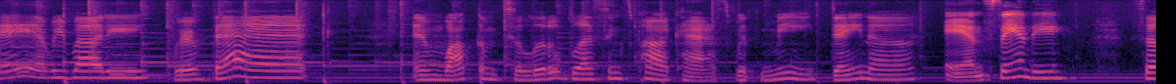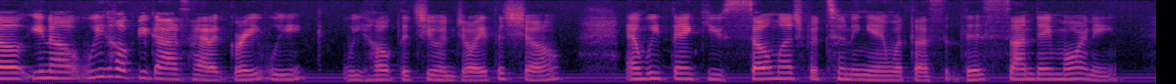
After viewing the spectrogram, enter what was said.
Hey, everybody, we're back. And welcome to Little Blessings Podcast with me, Dana. And Sandy. So, you know, we hope you guys had a great week. We hope that you enjoyed the show. And we thank you so much for tuning in with us this Sunday morning.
